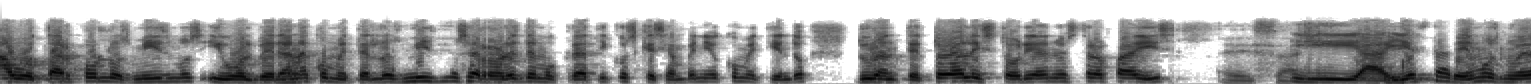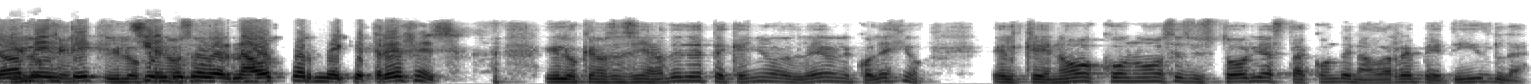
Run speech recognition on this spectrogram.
a votar por los mismos y volverán a cometer los mismos errores democráticos que se han venido cometiendo durante toda la historia de nuestro país. Y ahí estaremos nuevamente siendo gobernados por mequetrefes. Y lo que nos enseñaron desde pequeño, Leo, en el colegio, el que no conoce su historia está condenado a repetirla.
